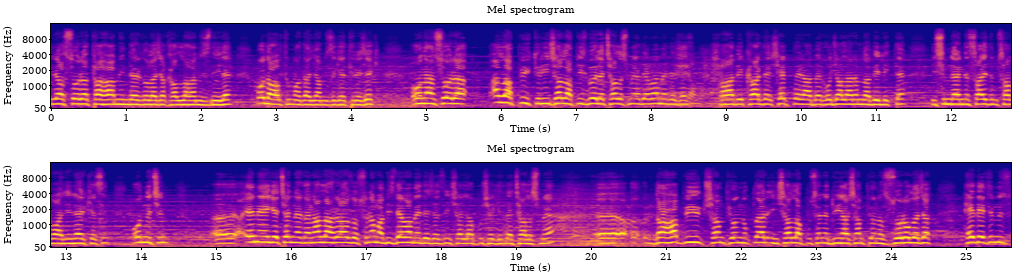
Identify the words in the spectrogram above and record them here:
Biraz sonra Taha Minder'de olacak Allah'ın izniyle. O da altın madalyamızı getirecek. Ondan sonra Allah büyüktür. İnşallah biz böyle çalışmaya devam edeceğiz. Abi, kardeş hep beraber hocalarımla birlikte isimlerini saydım sabahleyin herkesin. Onun için ee, emeğe geçenlerden Allah razı olsun ama biz devam edeceğiz inşallah bu şekilde çalışmaya. Ee, daha büyük şampiyonluklar inşallah bu sene dünya şampiyonası zor olacak. Hedefimiz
